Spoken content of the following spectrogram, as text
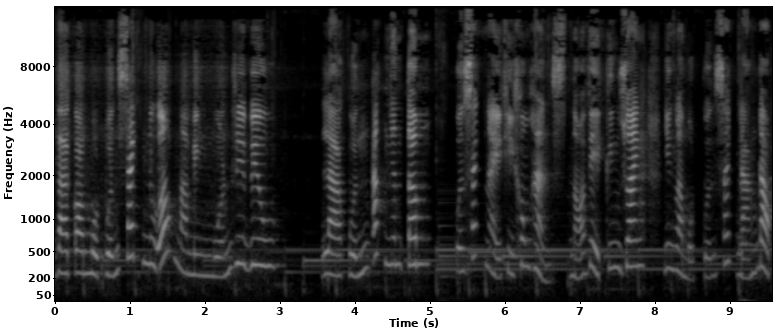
Và còn một cuốn sách nữa mà mình muốn review là cuốn Đắc Nhân Tâm. Cuốn sách này thì không hẳn nói về kinh doanh, nhưng là một cuốn sách đáng đọc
